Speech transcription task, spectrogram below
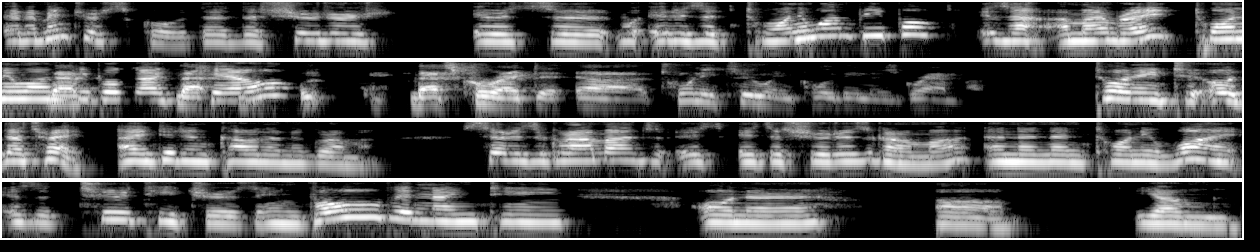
elementary school, the the shooters it was uh, it is it 21 people? Is that am i right? 21 that, people got that, killed? that's correct uh 22 including his grandma 22 oh that's right i didn't count on the grandma. So there's a grandma is, is the shooter's grandma and then, then 21 is the two teachers involved in 19 on a uh, young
